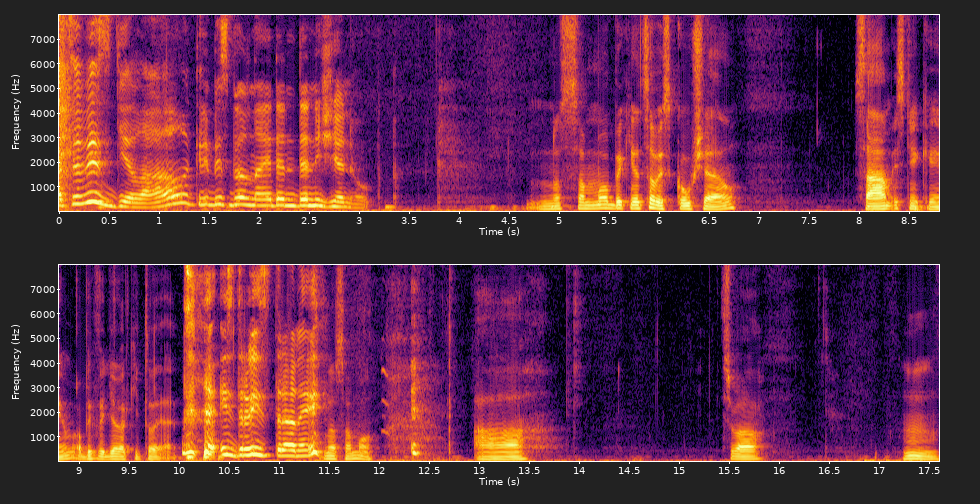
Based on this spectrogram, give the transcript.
A co bys dělal, kdybys byl na jeden den ženou? No samo bych něco vyzkoušel. Sám i s někým, abych věděl, jaký to je. I z druhé strany. No samo. A třeba... Hmm.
